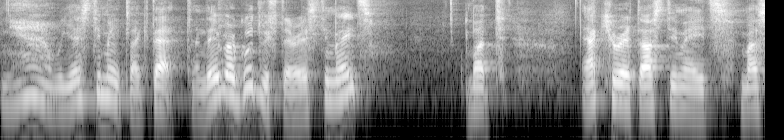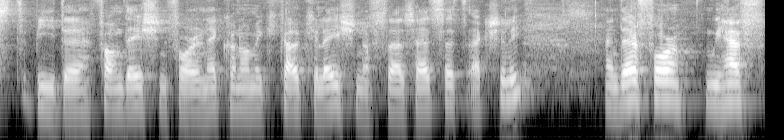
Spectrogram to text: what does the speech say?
yeah, we estimate like that. And they were good with their estimates, but accurate estimates must be the foundation for an economic calculation of such assets, actually. And therefore, we have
